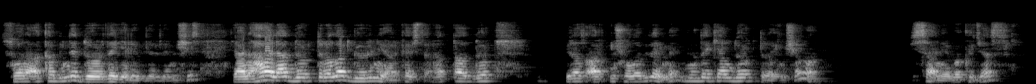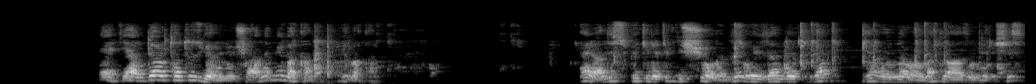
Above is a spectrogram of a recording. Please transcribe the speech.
Sonra akabinde 4'e gelebilir demişiz. Yani hala 4 liralar görünüyor arkadaşlar. Hatta 4 biraz artmış olabilir mi? Buradayken 4 liraymış ama bir saniye bakacağız. Evet yani 4.30 görünüyor şu anda. Bir bakalım. Bir bakalım. Herhalde spekülatif düşüş olabilir. O yüzden 4 lira önlem almak lazım demişiz.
